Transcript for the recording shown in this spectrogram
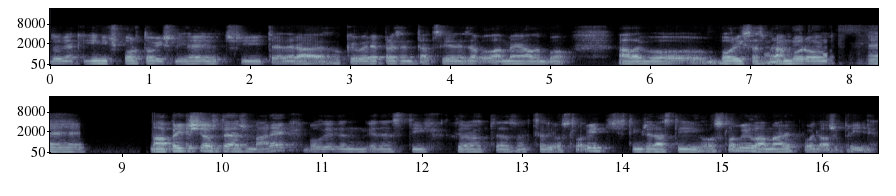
do nejakých iných športov išli, hej, či trénera hokejovej reprezentácie nezavoláme, alebo, alebo Borisa s Bramborom. Hej, hej. No a prišiel že teda, že Marek bol jeden, jeden z tých, ktorého teda sme chceli osloviť, s tým, že raz tý ho oslovil a Marek povedal, že príde.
